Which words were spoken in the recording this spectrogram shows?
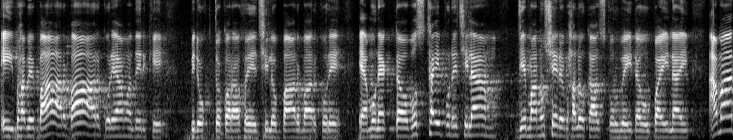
এইভাবে বারবার করে আমাদেরকে বিরক্ত করা হয়েছিল বারবার করে। এমন একটা অবস্থায় পড়েছিলাম যে মানুষের ভালো কাজ করবে, এটা উপায় নাই। আমার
